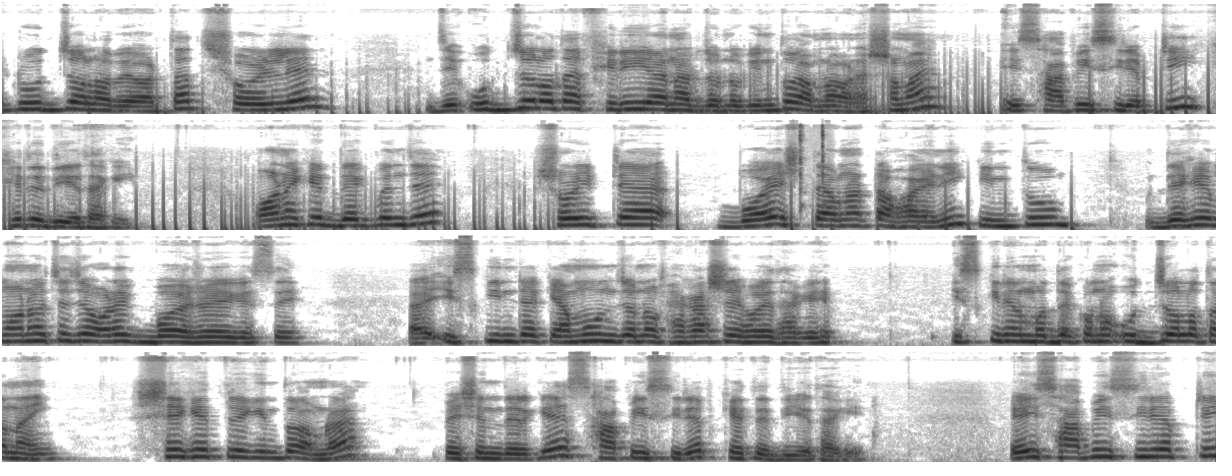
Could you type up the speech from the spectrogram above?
একটু উজ্জ্বল হবে, অর্থাৎ শরীরের যে উজ্জ্বলতা ফিরিয়ে আনার জন্য কিন্তু আমরা অনেক সময় এই সাপি সিরাপটি খেতে দিয়ে থাকি। অনেকের দেখবেন যে শরীরটা বয়স তেমন একটা হয়নি, কিন্তু দেখে মনে হচ্ছে যে অনেক বয়স হয়ে গেছে। স্কিনটা কেমন যেন ফ্যাকাশে হয়ে থাকে, স্কিনের মধ্যে কোনো উজ্জ্বলতা নাই। সেক্ষেত্রে কিন্তু আমরা পেশেন্টদেরকে সাপি সিরাপ খেতে দিয়ে থাকি। এই সাপি সিরাপটি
